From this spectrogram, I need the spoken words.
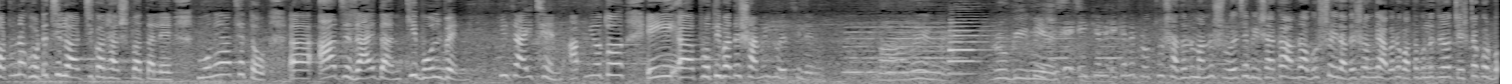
ঘটনা ঘটেছিল আর্যিকর হাসপাতালে, মনে আছে তো? আজ রায়দান, কি বলবেন? কি চাইছেন? আপনিও তো এই প্রতিবাদে সামিল হয়েছিলেন। রুগী নিয়ে এখানে এখানে প্রচুর সাধারণ মানুষ রয়েছে বিশাখা। আমরা অবশ্যই তাদের সঙ্গে আবারও কথা বলে নেওয়ার চেষ্টা করব।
